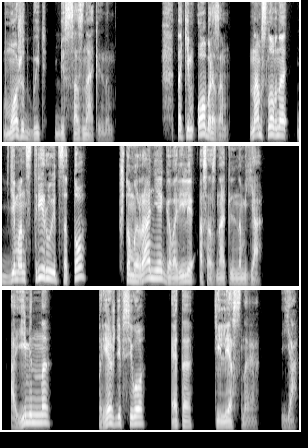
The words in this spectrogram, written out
может быть бессознательным. Таким образом, нам словно демонстрируется то, что мы ранее говорили о сознательном я. А именно, прежде всего, это телесное я.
